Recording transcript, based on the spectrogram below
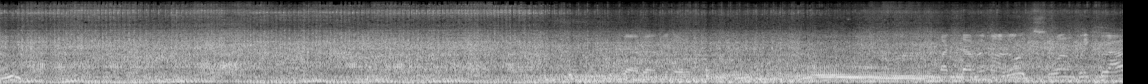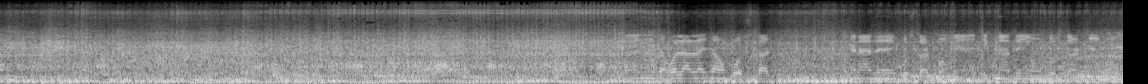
Yun. Parang minor. Mandar na mga loads. One click lang. Yan, wala lang siyang post start. Maganda natin yung post start mamaya. Check natin yung post start niya kung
